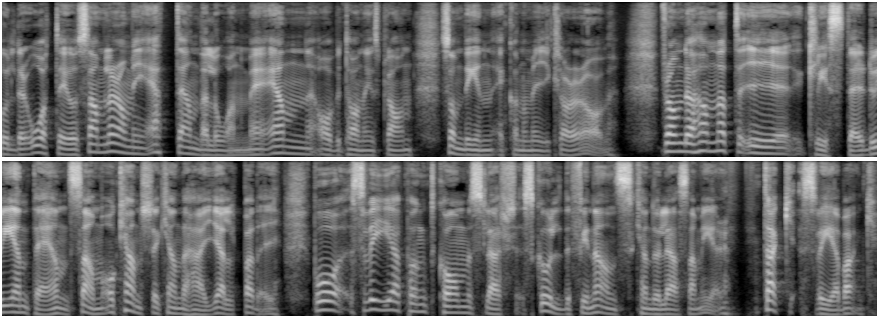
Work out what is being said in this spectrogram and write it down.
skulder åt dig och samla dem i ett enda lån med en avbetalningsplan som din ekonomi klarar av. För om du har hamnat i klister, du är inte ensam och kanske kan det här hjälpa dig. På svea.com skuldfinans kan du läsa mer. Tack Sveabank.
